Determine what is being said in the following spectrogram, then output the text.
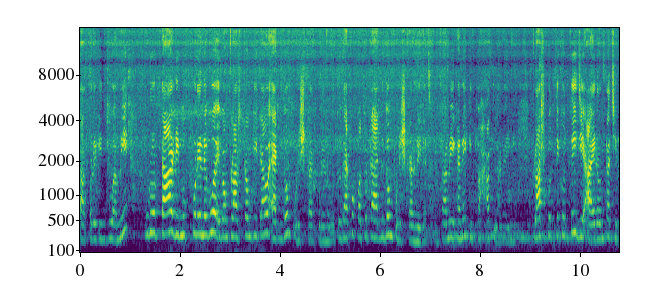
তারপরে কিন্তু আমি পুরোটা রিমুভ করে নেব এবং ফ্লাশ ট্যাঙ্কিটাও একদম পরিষ্কার করে নেব। তো দেখো কতটা একদম পরিষ্কার হয়ে গেছে, কিন্তু আমি এখানে কিন্তু হাত লাগাইনি। ফ্লাশ করতে করতেই যে আয়রনটা ছিল,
